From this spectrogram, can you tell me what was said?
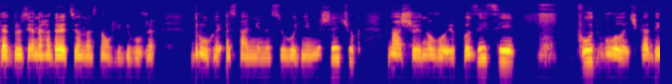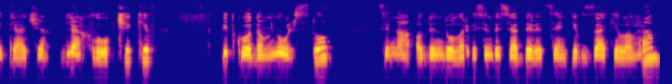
Так, друзі, нагадаю, це у нас на огляді був вже другий, останній на сьогодні мішечок нашої нової позиції. Футболочка дитяча для хлопчиків під кодом 0100. Ціна 1 долар 89 центів за кілограм.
